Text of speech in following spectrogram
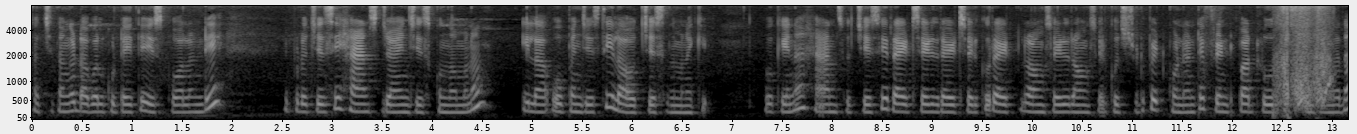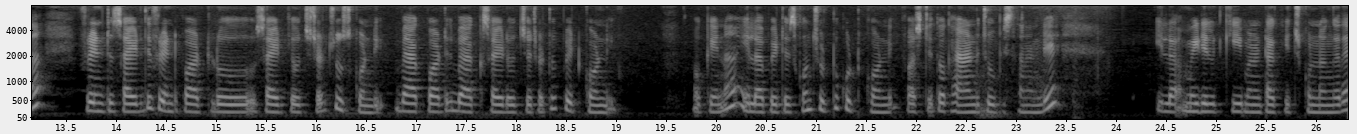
ఖచ్చితంగా డబల్ కుట్ అయితే వేసుకోవాలండి. ఇప్పుడు వచ్చేసి హ్యాండ్స్ జాయిన్ చేసుకుందాం మనం. ఇలా ఓపెన్ చేస్తే ఇలా వచ్చేస్తుంది మనకి. ఓకేనా? హ్యాండ్స్ వచ్చేసి రైట్ సైడ్ రైట్ సైడ్కు రైట్ రాంగ్ సైడ్ రాంగ్ సైడ్కి వచ్చేటట్టు పెట్టుకోండి. అంటే ఫ్రంట్ పార్ట్లో తీసుకుంటాం కదా. ఫ్రంట్ సైడ్ది ఫ్రంట్ పార్ట్లో సైడ్కి వచ్చేటట్టు చూసుకోండి. బ్యాక్ పార్ట్ది బ్యాక్ సైడ్ వచ్చేటట్టు పెట్టుకోండి. ఓకేనా? ఇలా పెట్టేసుకొని చుట్టూ కుట్టుకోండి. ఫస్ట్ అయితే ఒక హ్యాండ్ చూపిస్తానండి. ఇలా మిడిల్కి మనం టక్ ఇచ్చుకున్నాం కదా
